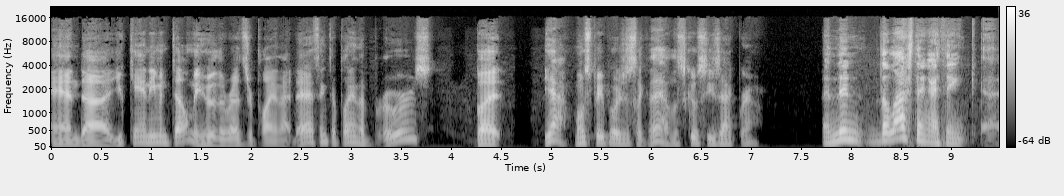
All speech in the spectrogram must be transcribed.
And uh, you can't even tell me who the Reds are playing that day. I think they're playing the Brewers. But yeah, most people are just like, "Yeah, let's go see Zac Brown." And then the last thing I think, uh,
